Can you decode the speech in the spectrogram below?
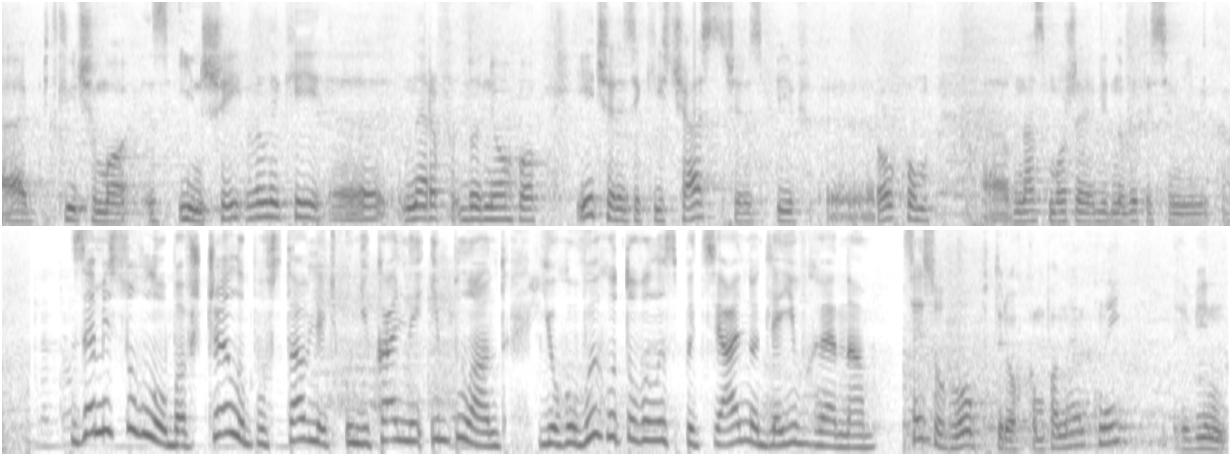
е, підключимо з інший великий е, нерв до нього, і через якийсь час, через пів е, року, в нас може відновитися міміка. Замість суглоба в щелепу вставлять унікальний імплант. Його виготовили спеціально для Євгена. Цей суглоб трьохкомпонентний. Він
